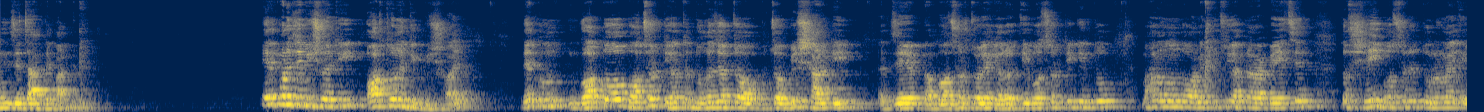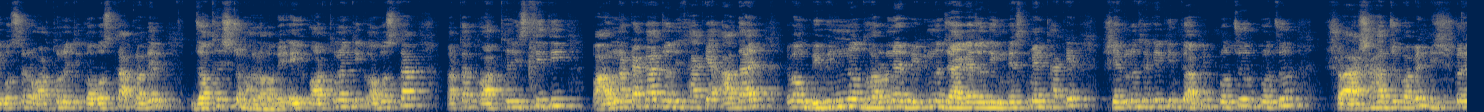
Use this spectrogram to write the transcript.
নিজে জানতে পারবেন। এরপরে যে বিষয়টি, অর্থনৈতিক বিষয়। দেখুন, গত বছরটি অর্থাৎ দু সালটি যে বছর চলে গেল এই বছরটি কিন্তু ভালো মন্দ অনেক কিছুই আপনারা পেয়েছেন। তো সেই বছরের তুলনায় এবছরের অর্থনৈতিক অবস্থা আপনাদের যথেষ্ট ভালো হবে। এই অর্থনৈতিক অবস্থা অর্থাৎ অর্থের স্থিতি, পাওনা টাকা যদি থাকে আদায় এবং বিভিন্ন ধরনের বিভিন্ন জায়গায় যদি ইনভেস্টমেন্ট থাকে, সেগুলো থেকে কিন্তু আপনি প্রচুর প্রচুর সাহায্য পাবেন। বিশেষ করে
